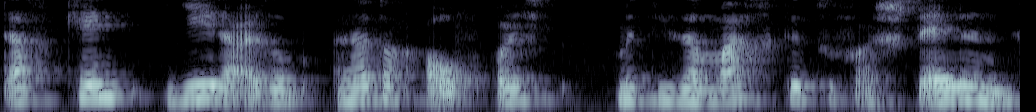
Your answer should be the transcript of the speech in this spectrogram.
Das kennt jeder. Also hört doch auf, euch mit dieser Maske zu verstellen,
